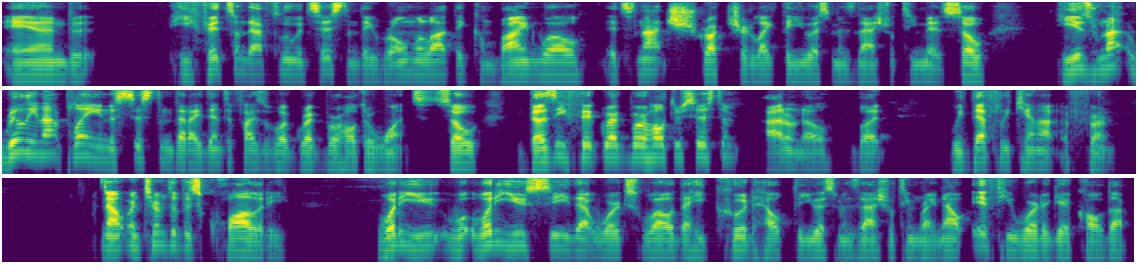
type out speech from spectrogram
And he fits on that fluid system. They roam a lot, they combine well. It's not structured like the U.S. men's national team is. So he is not really not playing in a system that identifies with what Greg Berhalter wants. So does he fit Greg Berhalter's system? I don't know, but we definitely cannot affirm. Now, in terms of his quality, what do you what do you see that works well that he could help the U.S. men's national team right now if he were to get called up?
